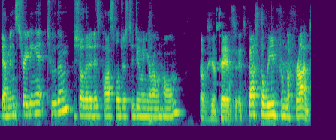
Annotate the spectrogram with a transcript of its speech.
demonstrating it to them show that it is possible just to do in your own home. I was going to say it's it's best to lead from the front.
